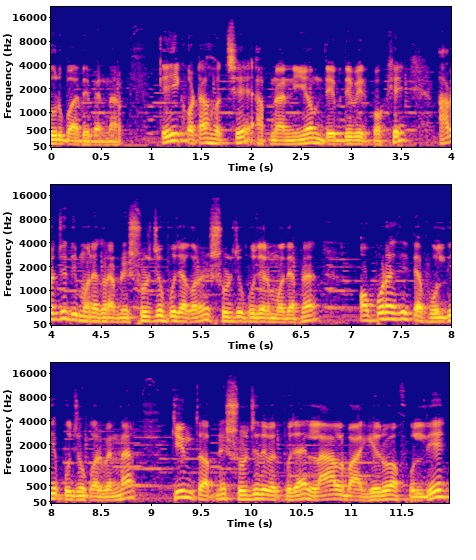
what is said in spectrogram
দুর্বা দেবেন না। এই কটা হচ্ছে আপনার নিয়ম, দেবদেবীর পক্ষে। আরও যদি মনে করেন আপনি সূর্য পূজা করেন, সূর্য পূজার মধ্যে আপনার অপরাজিতা ফুল দিয়ে পুজো করবেন না, কিন্তু আপনি সূর্যদেবের পূজায় লাল বা গেরুয়া ফুল দিয়ে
